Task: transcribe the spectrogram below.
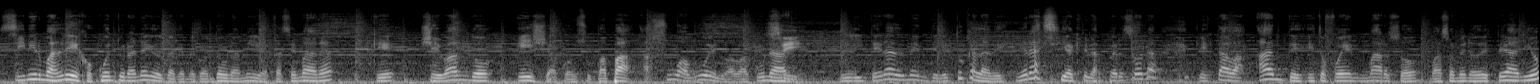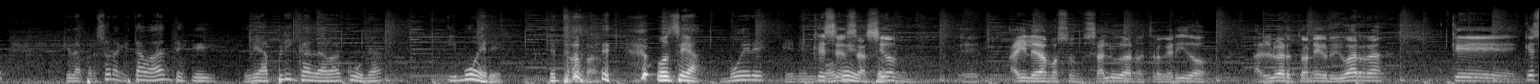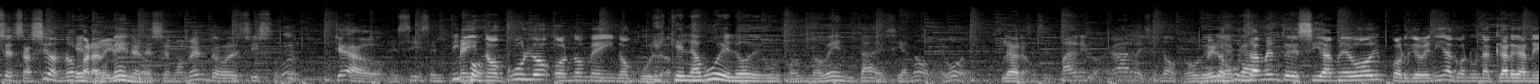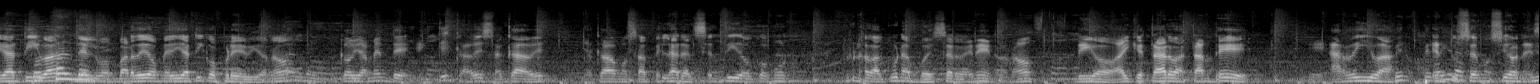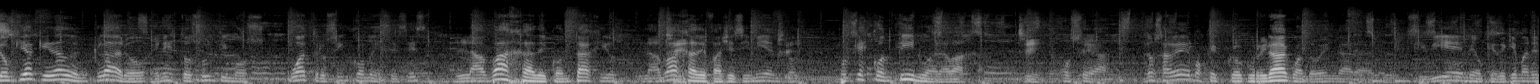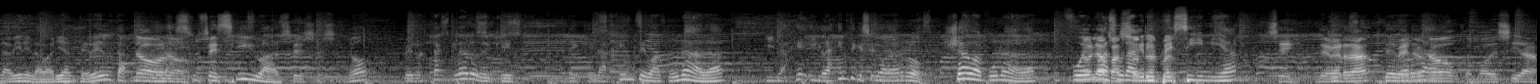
Sin ir más lejos, cuento una anécdota que me contó una amiga esta semana, que llevando ella con su papá a su abuelo a vacunar, literalmente le toca la desgracia que la persona que estaba antes, esto fue en marzo más o menos de este año, que la persona que estaba antes que le aplican la vacuna y muere. o sea, muere en el Qué sensación. Eh, ahí le damos un saludo a nuestro querido Alberto Negro Ibarra. Qué, qué sensación, ¿no? Para vivir en ese momento. Decís, ¿qué hago? ¿Me inoculo o no me inoculo? Es que el abuelo de un, con 90 decía, no, me voy. Claro. Entonces el padre lo agarra y dice, no, no Pero justamente decía, me voy porque venía con una carga negativa del bombardeo mediático previo, ¿no? Que obviamente, ¿en qué cabeza cabe? Y acá vamos a apelar al sentido común. Una vacuna puede ser veneno, ¿no? Digo, hay que estar bastante eh, arriba en tus emociones. Lo que ha quedado en claro en estos últimos cuatro o cinco meses es la baja de contagios, la baja de fallecimientos, porque es continua la baja. O sea, no sabemos qué, ocurrirá cuando venga, si viene o que de qué manera viene la variante Delta. No, no. Sucesivas. ¿no? Pero está claro de que, de que la gente vacunada y la, y la gente que se lo agarró ya vacunada fue más una gripecinia. Sí, de verdad, pero no como decía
